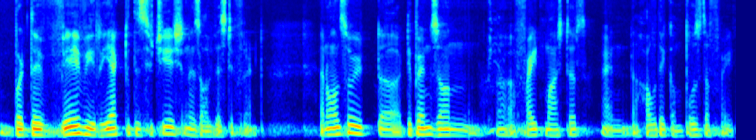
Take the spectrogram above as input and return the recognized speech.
but the way we react to the situation is always different. And also it uh, depends on uh, fight masters and how they compose the fight.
